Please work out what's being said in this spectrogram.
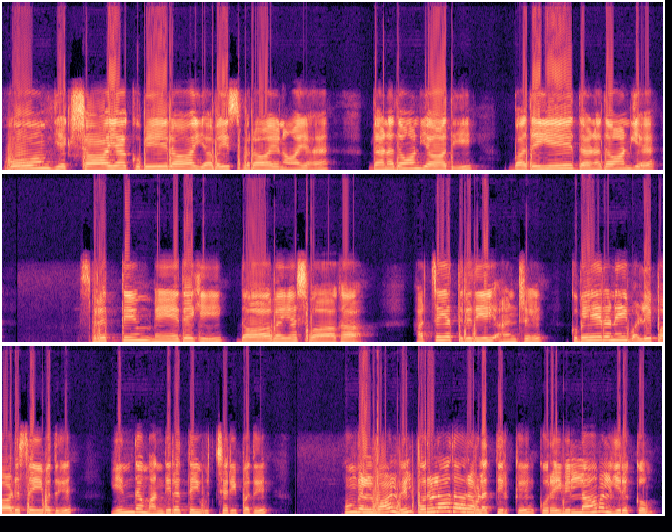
ஓம் யக்ஷாய குபேராய வைஸ்வராயனாய தனதான்யாதி பதையே தனதான்ய ஸ்மிருத்திம் மேதகி தாபய ஸ்வாகா அட்சய திருதியை அன்று குபேரனை வழிபாடு செய்வது இந்த மந்திரத்தை உச்சரிப்பது உங்கள் வாழ்வில் பொருளாதார வளத்திற்கு குறைவில்லாமல் இருக்கும்.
